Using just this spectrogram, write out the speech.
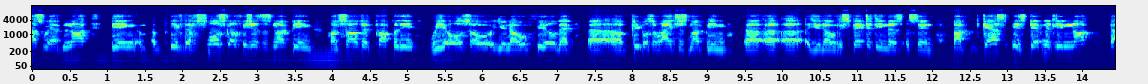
us, we have not being if the small scale fishers is not being consulted properly, we also you know feel that uh, uh people's rights is not being uh, uh, you know respected in this sense. But gas is definitely not the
